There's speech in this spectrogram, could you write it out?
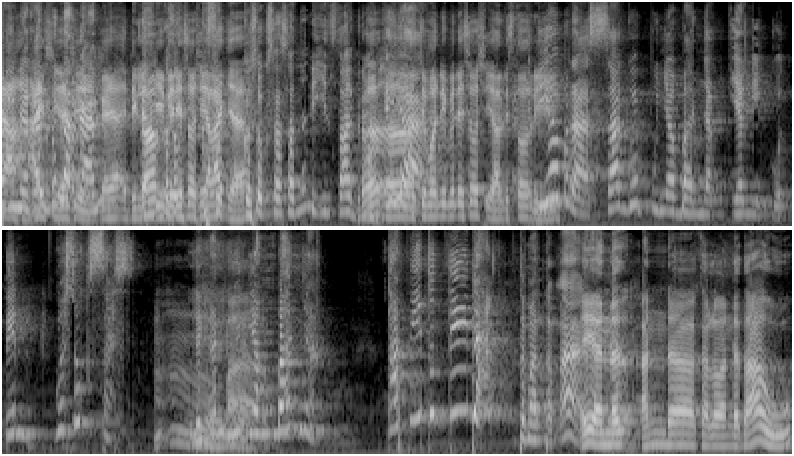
Ah, ini I kan see, benar see. kan? Kayak dilihat di Nah, media kesuk- sosial kesuk- aja. Kesuksesannya di Instagram. Heeh, Iya. Cuma di media sosial, di story. Dia merasa gue punya banyak yang ngikutin, gue sukses dengan duit yang banyak. Tapi itu tidak, teman-teman. Eh anda anda kalau anda tahu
